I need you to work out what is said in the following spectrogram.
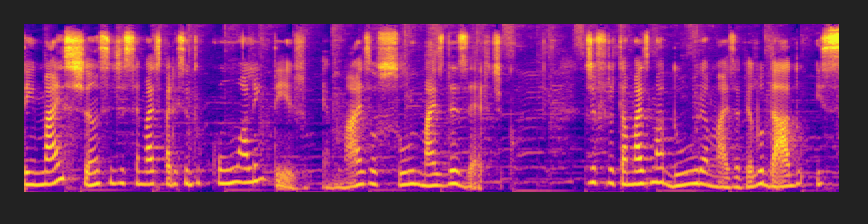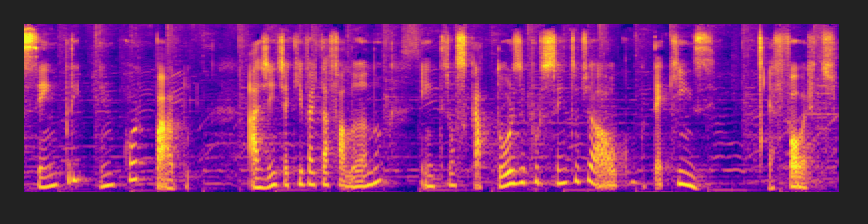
tem mais chance de ser mais parecido com o Alentejo. É mais ao sul e mais desértico. De fruta mais madura, mais aveludado e sempre encorpado. A gente aqui vai estar tá falando entre uns 14% de álcool até 15%. É forte.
